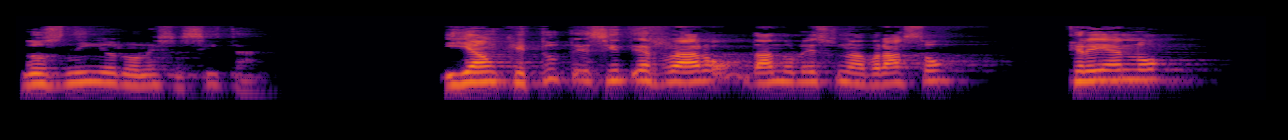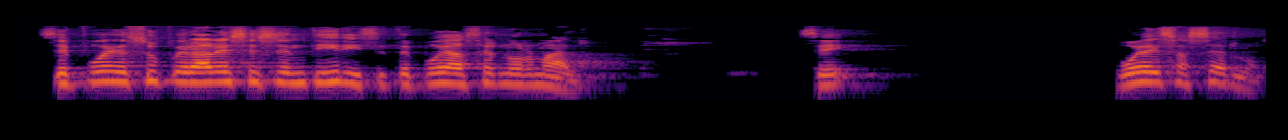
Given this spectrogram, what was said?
Los niños lo necesitan. Y aunque tú te sientes raro dándoles un abrazo, créanlo, se puede superar ese sentir y se te puede hacer normal. ¿Sí? Puedes hacerlo.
